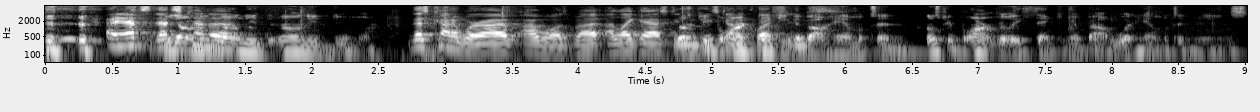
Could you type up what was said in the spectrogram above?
And that's that's kind of don't don't need to do more. That's kind of where I, I was, but I, I like asking those these people kind aren't of thinking about Hamilton. Those people aren't really thinking about what Hamilton means.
